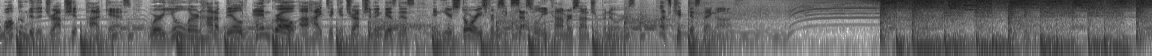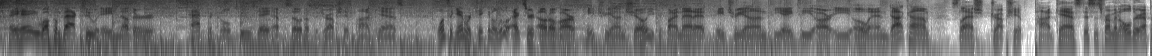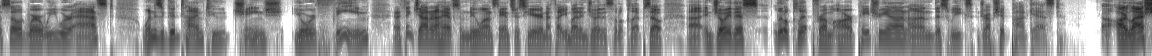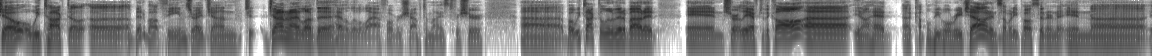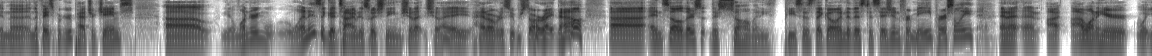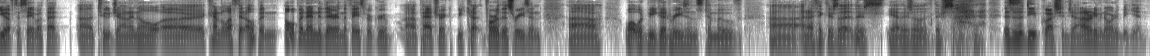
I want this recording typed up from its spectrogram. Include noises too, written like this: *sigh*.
Welcome to the Dropship Podcast, where you'll learn how to build and grow a high ticket dropshipping business and hear stories from successful e commerce entrepreneurs. Let's kick this thing off. Hey, hey, welcome back to another tactical Tuesday episode of the Dropship Podcast. Once again, we're taking a little excerpt out of our Patreon show. You can find that at Patreon, P-A-T-R-E-O-N dot com slash dropship podcast. This is from an older episode where we were asked, when is a good time to change your theme? And I think Jon and I have some nuanced answers here, and I thought you might enjoy this little clip. So uh, enjoy this little clip from our Patreon on this week's Dropship podcast our last show we talked a, a, bit about themes right? Jon jon and i love to have a little laugh over shoptimized for sure. Uh, but we talked a little bit about it and shortly after the call, uh, you know, I had a couple people reach out, and somebody posted in in uh, in the in the Facebook group, Patrick James, uh, you know, wondering when is a good time to switch themes. Should I should I head over to Superstore right now? Uh, and so there's there's so many pieces that go into this decision for me personally, yeah. and I and I I want to hear what you have to say about that uh, too, Jon. I know uh, kind of left it open open ended there in the Facebook group, uh, Patrick, because for this reason, uh, what would be good reasons to move? Uh, and I think there's a there's yeah there's a there's *laughs* this is a deep question, Jon. I don't even know where to begin.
